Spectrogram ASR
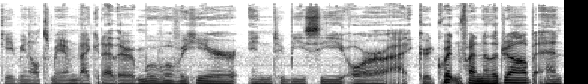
gave me an ultimatum. I could either move over here into BC or I could quit and find another job. And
